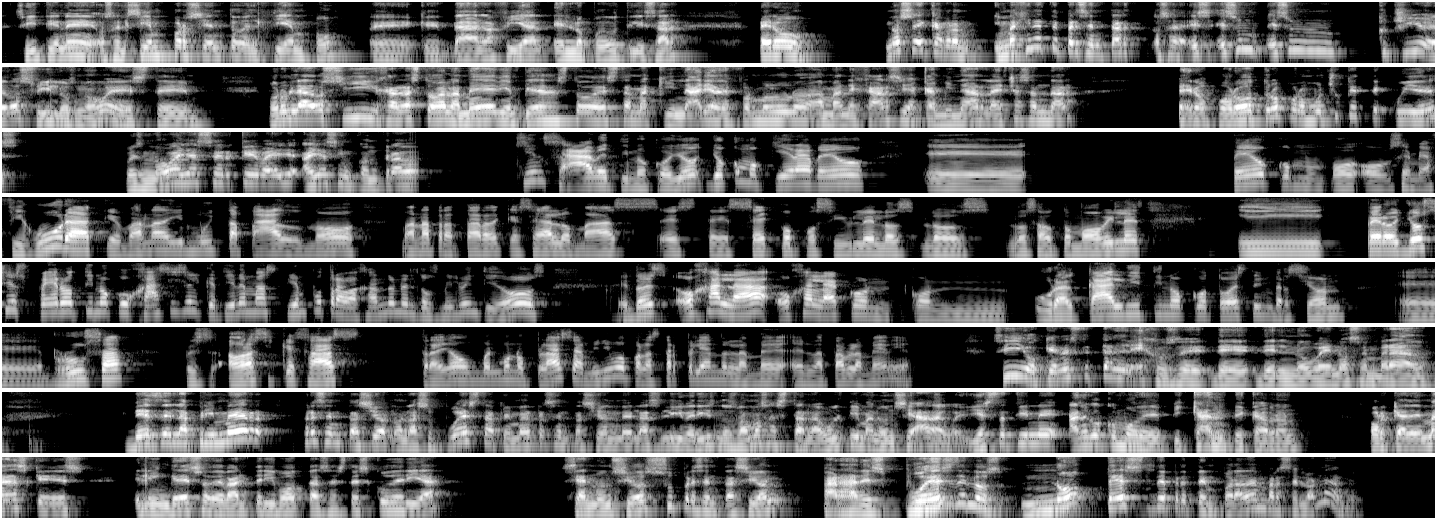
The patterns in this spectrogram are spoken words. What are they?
Sí, tiene, o sea, el 100% del tiempo eh, que da la FIA, él lo puede utilizar, pero no sé, cabrón, imagínate presentar, o sea, es, un, es un cuchillo de dos filos, ¿no? Este, por un lado, sí, jalas toda la media, empiezas toda esta maquinaria de Fórmula 1 a manejarse y a caminar, la echas a andar, pero por otro, por mucho que te cuides, pues no vaya a ser que vaya, hayas encontrado. ¿Quién sabe, Tinoco? Yo, yo como quiera veo... Eh veo como, o, se me afigura que van a ir muy tapados, ¿no? Van a tratar de que sea lo más este, seco posible los, los, los automóviles. Y, pero yo sí espero, Tino Cojas es el que tiene más tiempo trabajando en el 2022. Entonces, ojalá, ojalá con, con Uralcali, Tinoco, toda esta inversión eh, rusa, pues ahora sí que Haas traiga un buen monoplaza, mínimo para estar peleando en la, en la tabla media. Sí, o que no esté tan lejos de, del noveno sembrado. Desde la primera presentación, o la supuesta primera presentación de las liveries, nos vamos hasta la última anunciada, güey. Y esta tiene algo como de picante, cabrón. Porque además que es el ingreso de Valtteri Bottas a esta escudería, se anunció su presentación para después de los no test de pretemporada en Barcelona, güey.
